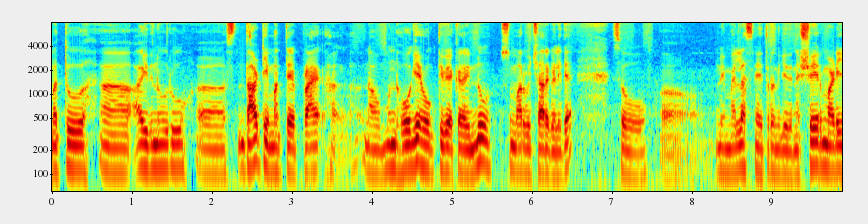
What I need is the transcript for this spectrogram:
ಮತ್ತು ಐದುನೂರು ದಾಟಿ ಮತ್ತೆ ಪ್ರಾಯ ನಾವು ಮುಂದೆ ಹೋಗೇ ಹೋಗ್ತೀವಿ ಯಾಕಂದರೆ ಇನ್ನೂ ಸುಮಾರು ವಿಚಾರಗಳಿದೆ. ಸೊ ನಿಮ್ಮೆಲ್ಲ ಸ್ನೇಹಿತರೊಂದಿಗೆ ಇದನ್ನು ಶೇರ್ ಮಾಡಿ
